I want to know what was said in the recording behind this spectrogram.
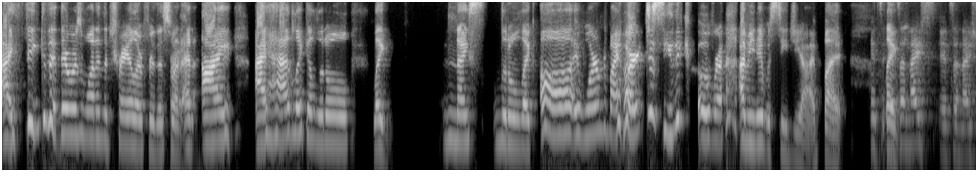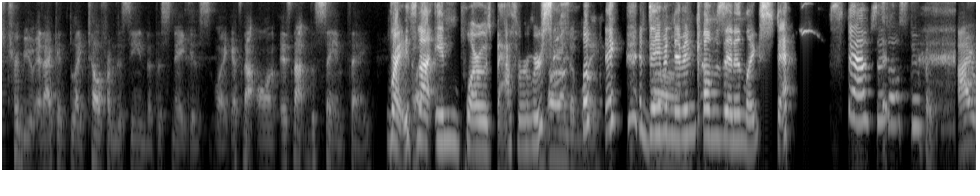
I. I, think that there was one in the trailer for this one and i i had like a little like nice little like oh it warmed my heart to see the cobra i mean it was cgi but It's Like- it's a nice it's a nice tribute, and I could like tell from the scene that the snake is like it's not on it's not the same thing. right it's not in poirot's bathroom or Randomly, something and david Um, niven comes in and like stabs stabs it so stupid. I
